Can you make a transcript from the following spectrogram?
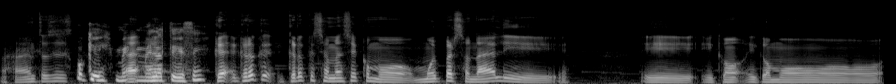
Ajá, entonces Ok, me, Ah, me ah. late ese. que- creo que creo que se me hace como muy personal y y, y, co- y como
